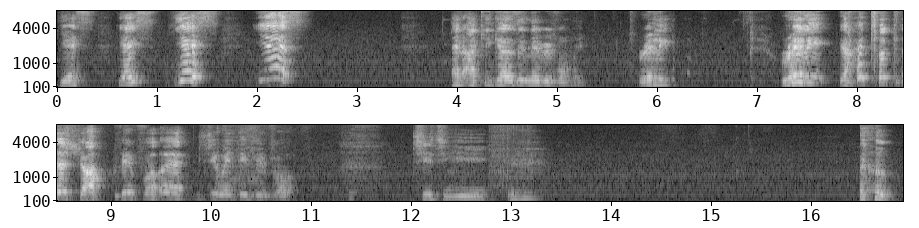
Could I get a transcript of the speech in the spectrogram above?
Yes, yes, yes, yes! And Ahki goes in there before me. Really? Really? I took the shot before she went in before. GG. Oh.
